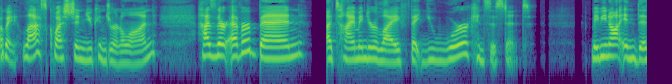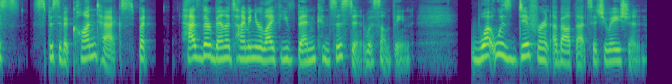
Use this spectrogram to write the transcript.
Okay, last question you can journal on. Has there ever been a time in your life that you were consistent? Maybe not in this specific context, but has there been a time in your life you've been consistent with something? What was different about that situation?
